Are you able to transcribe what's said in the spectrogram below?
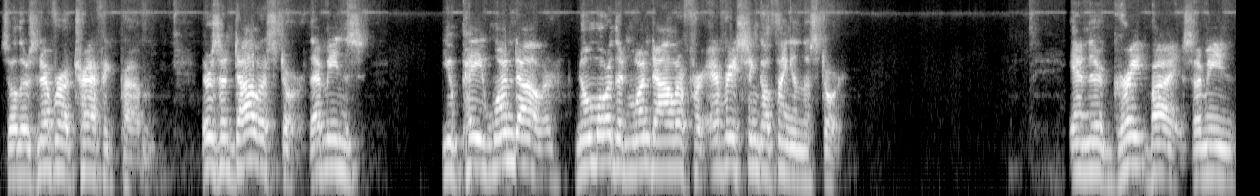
So there's never a traffic problem. There's a dollar store. That means you pay one dollar, no more than one dollar for every single thing in the store. And they're great buys. I mean,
